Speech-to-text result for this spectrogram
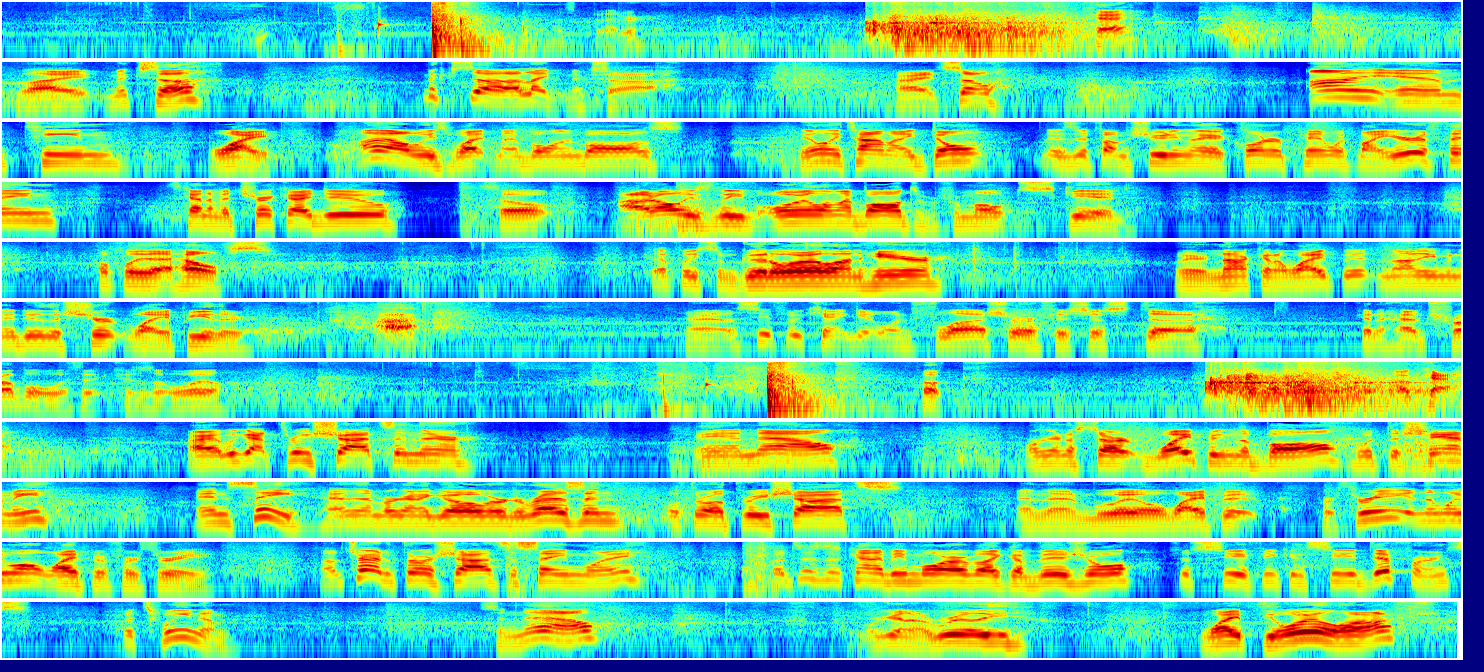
That's better. Okay. Light mixer. Mixer, light mixer. All right, so I am team wipe. I always wipe my bowling balls. The only time I don't is if I'm shooting like a corner pin with my urethane. It's kind of a trick I do. So I'd always leave oil on my ball to promote skid. Hopefully that helps. Definitely some good oil on here. We're not gonna wipe it, not even gonna do the shirt wipe either. All right, let's see if we can't get one flush or if it's just uh, gonna have trouble with it because of the oil. Hook. Okay. All right, we got three shots in there. And now we're gonna start wiping the ball with the chamois and see. And then we're gonna go over to resin. We'll throw three shots and then we'll wipe it for three and then we won't wipe it for three. I'll try to throw shots the same way, but this is kind of be more of like a visual, just see if you can see a difference between them. So now we're gonna really wipe the oil off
